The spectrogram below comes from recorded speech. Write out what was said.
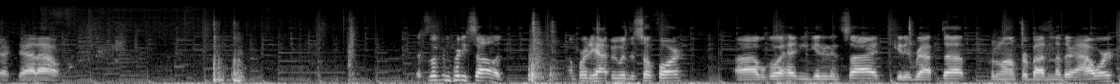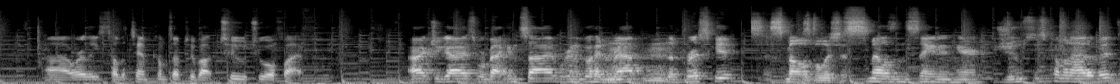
Check that out. It's looking pretty solid. I'm pretty happy with it so far. Uh, we'll go ahead and get it inside, get it wrapped up, put it on for about another hour, uh, or at least till the temp comes up to about 2, 205. All right, you guys, we're back inside. We're gonna go ahead and wrap Mm. the brisket. It smells delicious. smells insane in here. Juice is coming out of it.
